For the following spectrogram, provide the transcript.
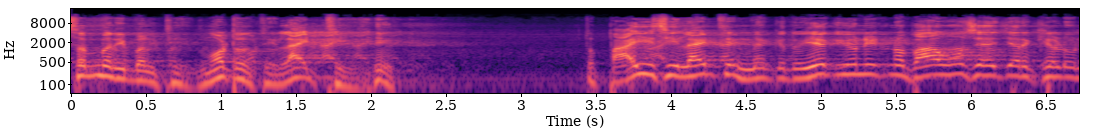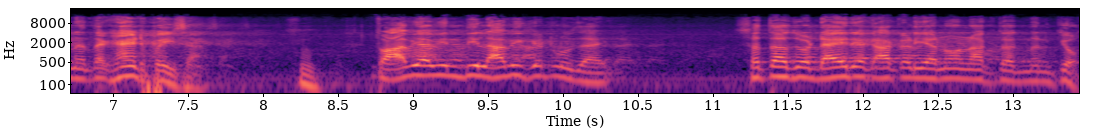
સબમરીબલથી મોટરથી લાઇટથી તો પાઈથી લાઇટથી મેં કીધું, એક યુનિટનો ભાવ શું છે? અત્યારે ખેડૂને તો સાઠ પૈસા. તો આવી આવીને બિલ આવી કેટલું જાય? છતાં જો ડાયરેક્ટ આકડિયા ન નાખતા જ મને કયો.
